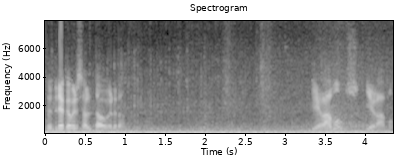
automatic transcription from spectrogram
Tendría que haber saltado, ¿verdad? ¿Llegamos? Llegamos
